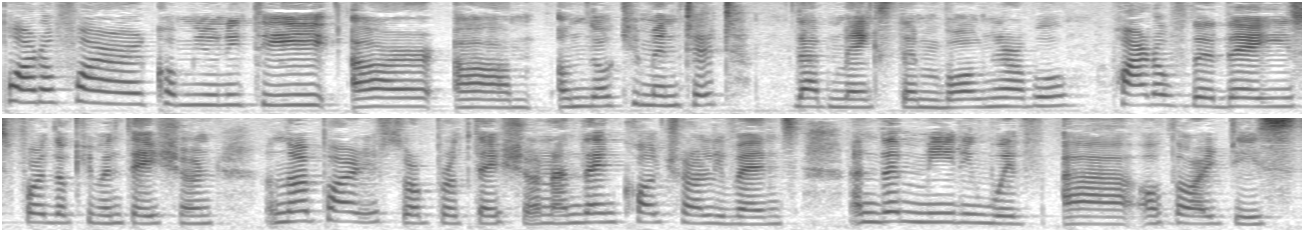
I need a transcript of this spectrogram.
Part of our community are um, undocumented, that makes them vulnerable. Part of the day is for documentation, another part is for protection, and then cultural events, and then meeting with uh, authorities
